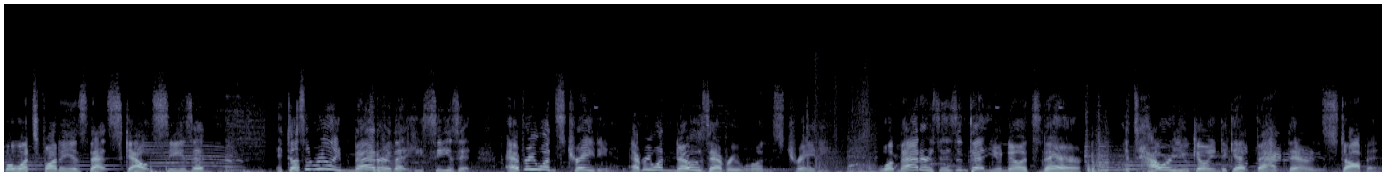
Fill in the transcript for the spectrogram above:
But what's funny is that Scout sees it, it doesn't really matter that he sees it. Everyone's trading. Everyone knows everyone's trading. What matters isn't that you know it's there, it's how are you going to get back there and stop it.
